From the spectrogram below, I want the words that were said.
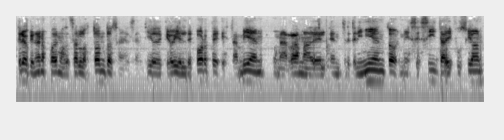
Creo que no nos podemos hacer los tontos en el sentido de que hoy el deporte es también una rama del entretenimiento, necesita difusión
